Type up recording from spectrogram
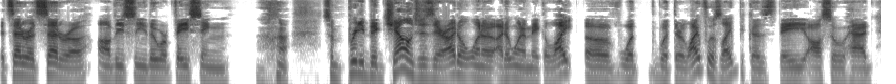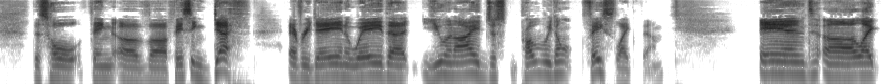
et cetera, et cetera. Obviously, they were facing some pretty big challenges there. I don't want to I don't want to make a light of what what their life was like because they also had this whole thing of uh, facing death every day in a way that you and I just probably don't face like them and uh, like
